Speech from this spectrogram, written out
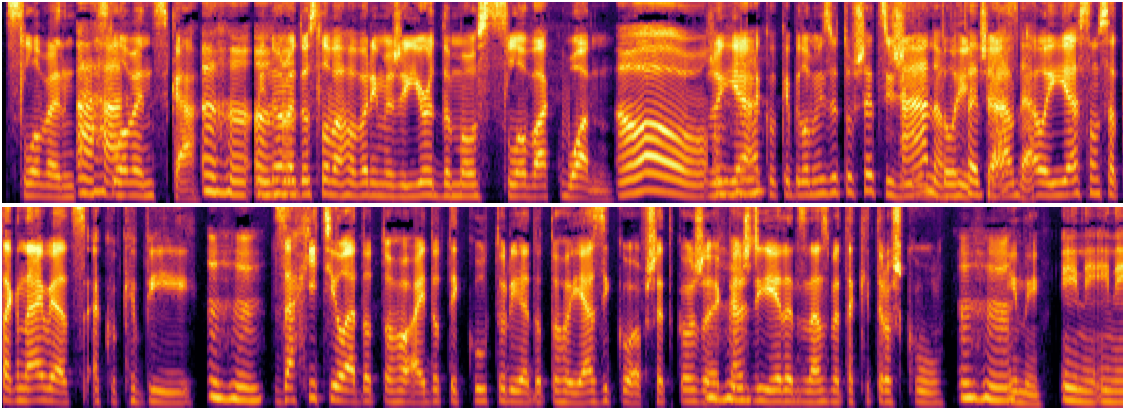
Sloven, Aha. slovenská. Uh-huh, uh-huh. My doslova hovoríme, že you're the most Slovak one. Oh, že uh-huh. ja ako keby, lebo my sme tu všetci žili Áno, dlhý čas, pravda. ale ja som sa tak najviac ako keby uh-huh. zachytila do toho, aj do tej kultúry a do toho jazyku a všetko, že uh-huh. každý jeden z nás sme taký trošku uh-huh. iný. Iný, iný.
